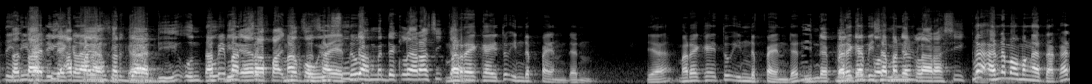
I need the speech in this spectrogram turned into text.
Tidak Tetapi apa yang terjadi untuk Tapi di maksud- era Pak Jokowi sudah mendeklarasikan. Mereka itu independen. Ya, mereka itu independen. Independen mereka bisa mendeklarasikan. Nggak, Anda mau mengatakan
